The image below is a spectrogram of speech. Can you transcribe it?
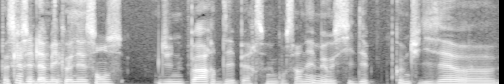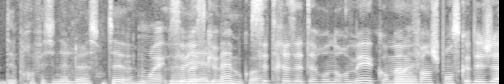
Parce que c'est de la méconnaissance d'une part des personnes concernées, mais aussi des, comme tu disais, euh, des professionnels de la santé, euh, Ouais, eux c'est et elles-mêmes. quoi. C'est très hétéronormé quand même. Ouais. Enfin, je pense que déjà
